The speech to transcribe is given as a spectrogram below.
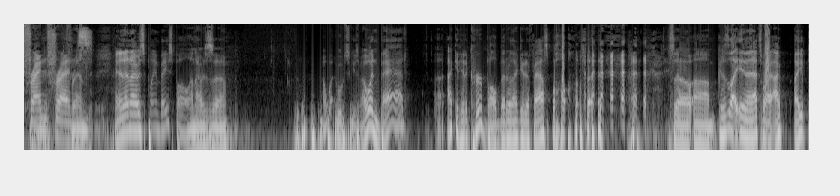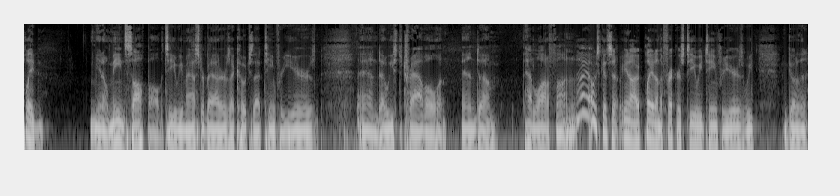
Friend, Friend, friends. friend. And then I was playing baseball, and I was, uh, I, oh, excuse me, I wasn't bad. Uh, I could hit a curveball better than I could hit a fastball. so, um, because like, you know, that's why I I played, you know, mean softball, the TUE Master Batters. I coached that team for years, and uh, we used to travel and and um, had a lot of fun. I always consider, you know, I played on the Frickers TUE team for years. We go to the,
